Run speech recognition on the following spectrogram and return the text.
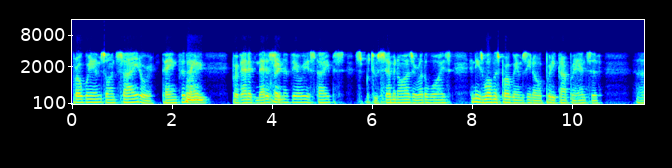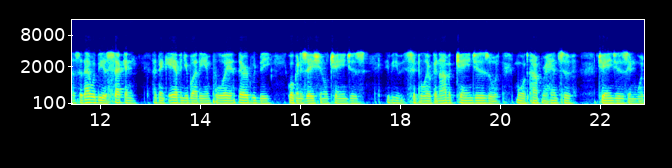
programs on site or paying for them, right. Preventive medicine of various types, through seminars or otherwise. And these wellness programs, you know, are pretty comprehensive. Uh, so that would be a second, I think, avenue by the employer. Third would be organizational changes maybe simple economic changes or more comprehensive changes in what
